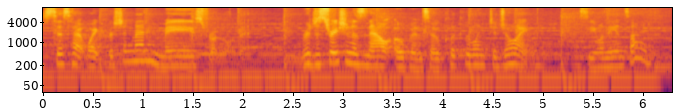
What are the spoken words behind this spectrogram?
cishet white Christian men may struggle a bit. Registration is now open, so click the link to join. See you on the inside.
